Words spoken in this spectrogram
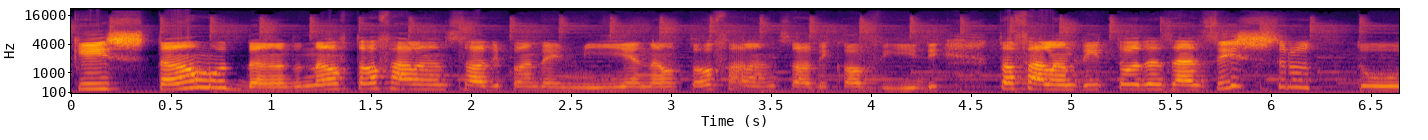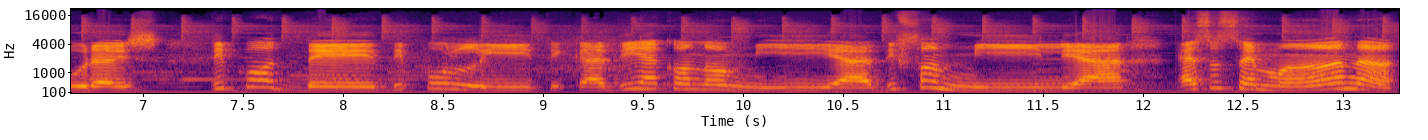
que estão mudando. Não estou falando só de pandemia, não estou falando só de Covid, estou falando de todas as estruturas de poder, de política, de economia, de família. Essa semana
